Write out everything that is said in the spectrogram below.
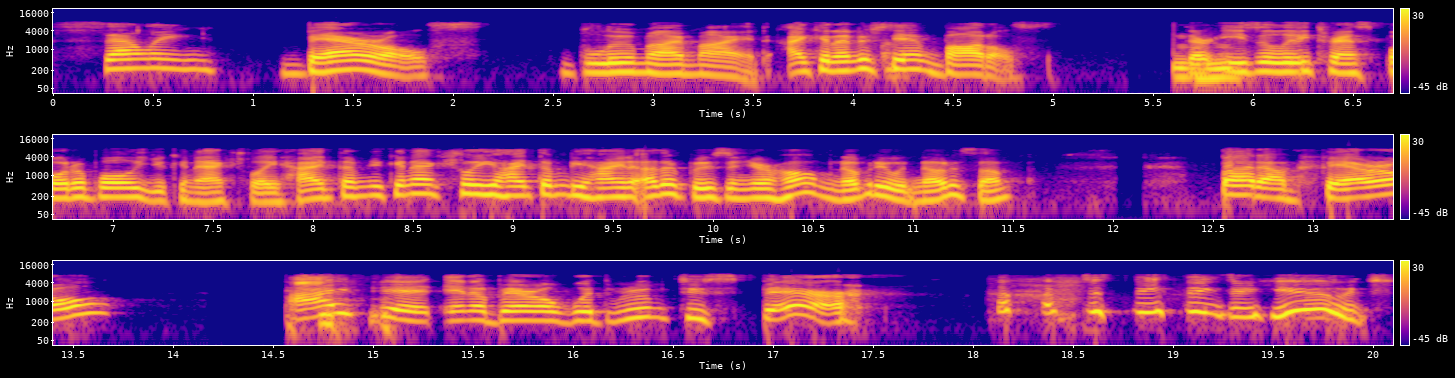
selling barrels blew my mind. I can understand bottles. They're Mhm. easily transportable. You can actually hide them. You can actually hide them behind other booths in your home. Nobody would notice them. But a barrel? I fit in a barrel with room to spare. Just these things are huge.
